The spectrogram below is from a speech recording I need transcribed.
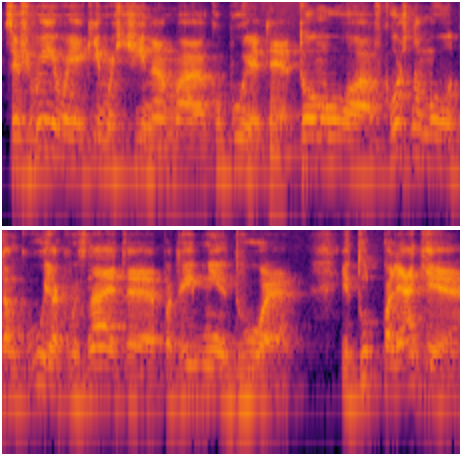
Це ж ви його якимось чином е, купуєте. Тому е, в кожному танку, як ви знаєте, потрібні двоє. І тут поляки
